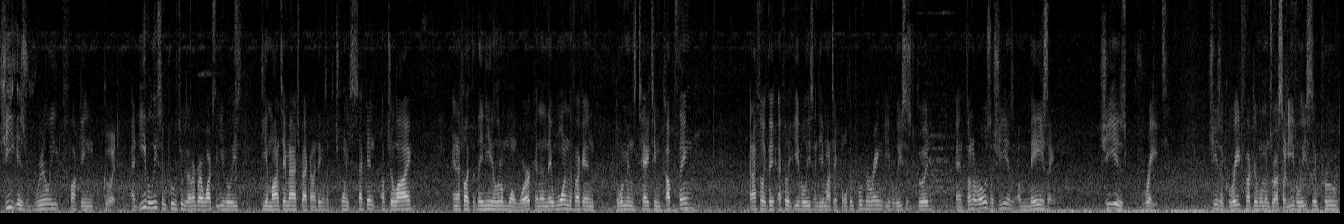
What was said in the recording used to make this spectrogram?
She is really fucking good. And Eva Ivelisse improved too, because I remember I watched the Eva Ivelisse Diamante match back on, I think it was like the 22nd of July. And I felt like that they needed a little more work. And then they won the fucking, the women's tag team cup thing. And I feel like they, I feel like Eva Ivelisse and Diamante both improved the ring. Eva Ivelisse is good. And Thunder Rosa, she is amazing. She is great. She's a great fucking women's wrestler. And Ivelisse has improved.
